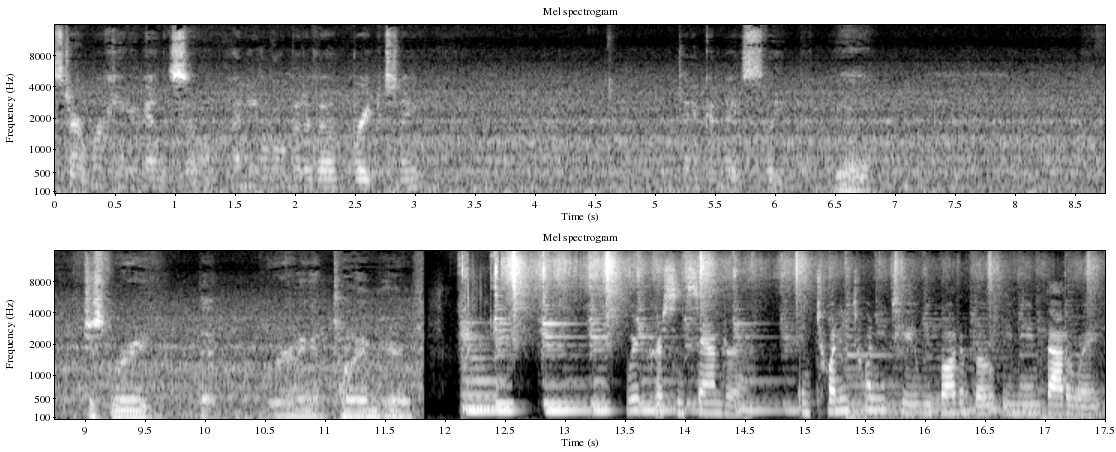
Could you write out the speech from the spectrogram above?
start working again, so I need a little bit of a break tonight. Get a good night's sleep. Yeah. Just worried that we're running out of time here. We're Chris and Sandra. In 2022, we bought a boat we named Thataway.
